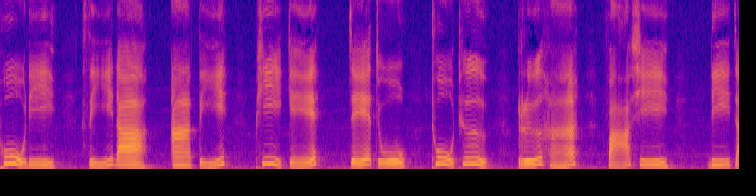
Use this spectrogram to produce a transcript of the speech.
ผู้ดี สีดา อาตี พี่เก๋ เจ๊จู ทู่ทื่อ หรือหา ฝาชี ดีใจ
